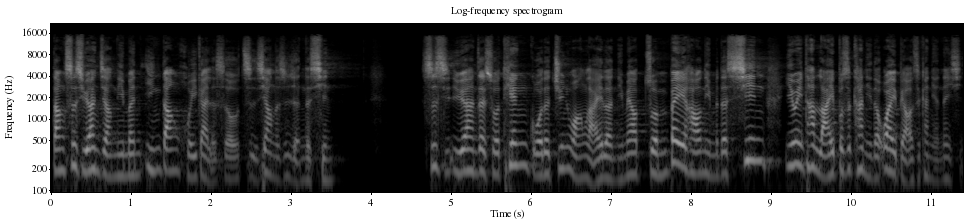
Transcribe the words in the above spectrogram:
当施洗约翰讲你们应当悔改的时候，指向的是人的心。施洗约翰在说：“天国的君王来了，你们要准备好你们的心，因为他来不是看你的外表，是看你的内心。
